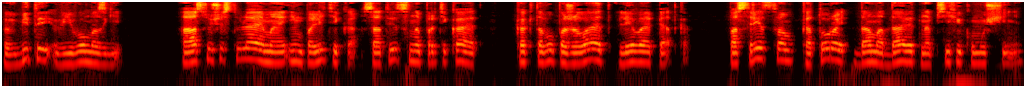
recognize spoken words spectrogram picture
вбитый в его мозги. А осуществляемая им политика, соответственно, протекает, как того пожелает левая пятка посредством которой дама давит на психику мужчине.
